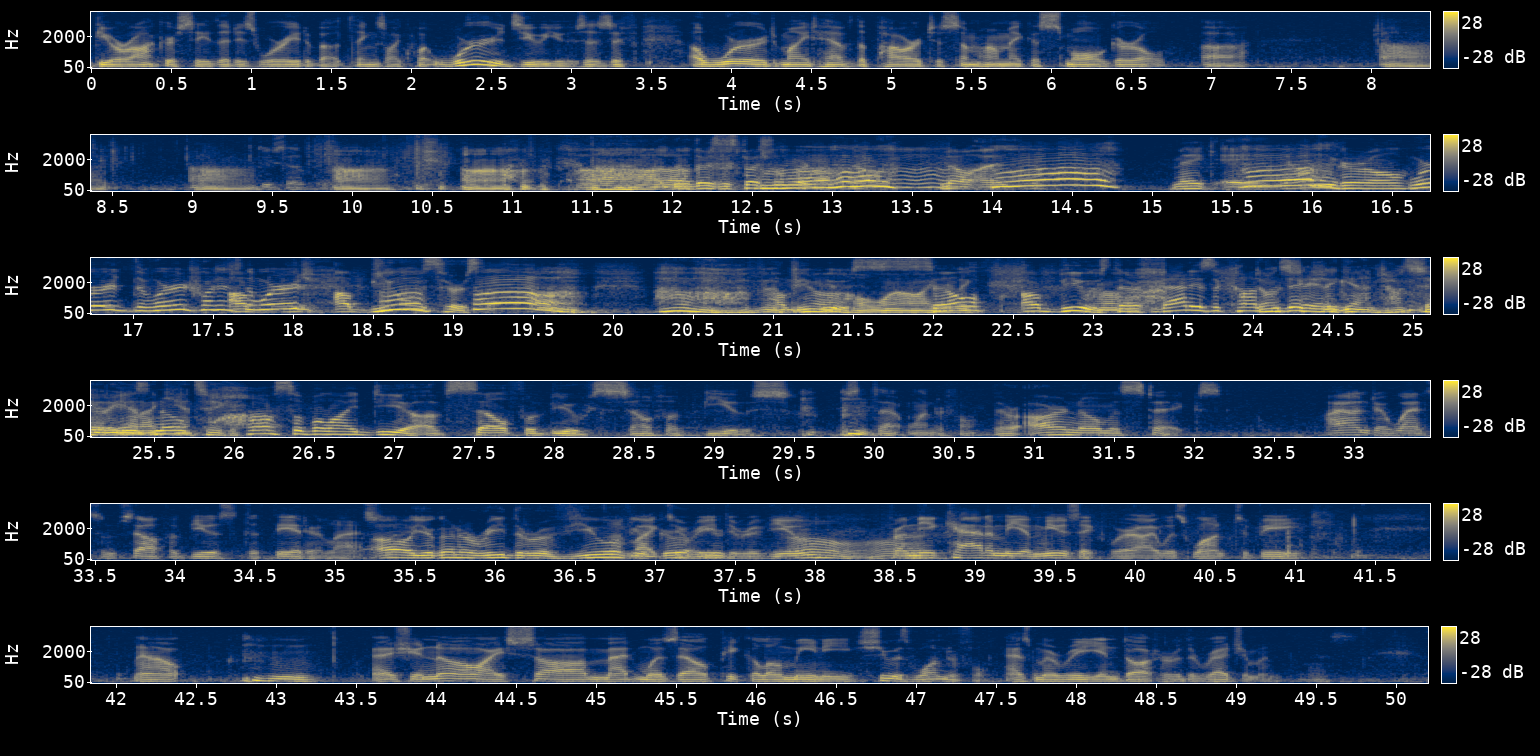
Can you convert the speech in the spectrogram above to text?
bureaucracy that is worried about things like what words you use, as if a word might have the power to somehow make a small girl uh, uh, uh, Do something. uh, uh, Uh, no, there's a special word. No, no uh, make a young girl word, the word, what is the word? abuse herself. Oh, oh, Abuse. Oh, wow, Self-abuse. There, that is a Don't say contradiction. it again, don't say it again, is I no can't take it. possible idea of self-abuse. Self-abuse. Isn't that wonderful? There are no mistakes. I underwent some self-abuse at the theater last oh, night. Oh, you're going to read the review I'd of your like to read your- the review Oh, all from the. Academy of Music, where I was wont to be. Now, as you know, I saw Mademoiselle Piccolomini She was wonderful. as Marie and Daughter of the Regiment.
